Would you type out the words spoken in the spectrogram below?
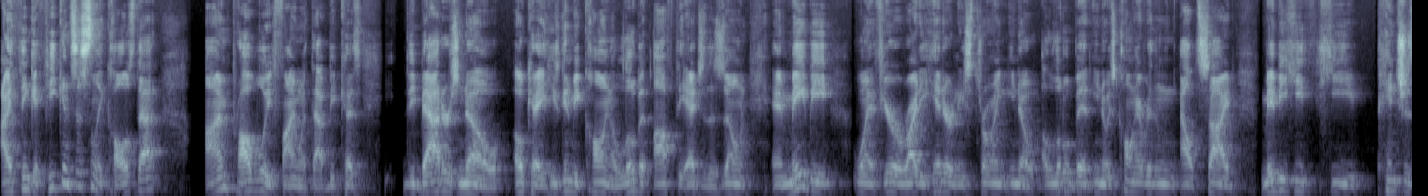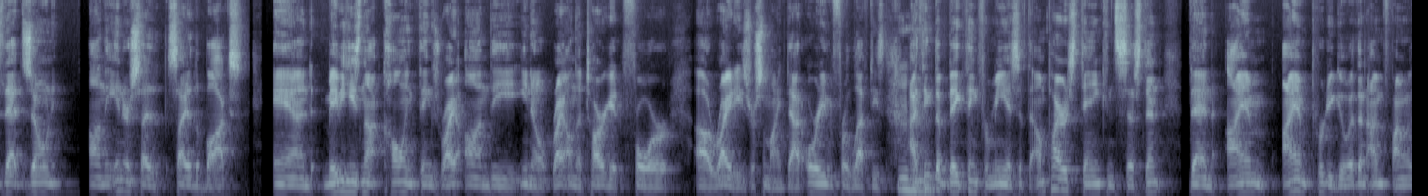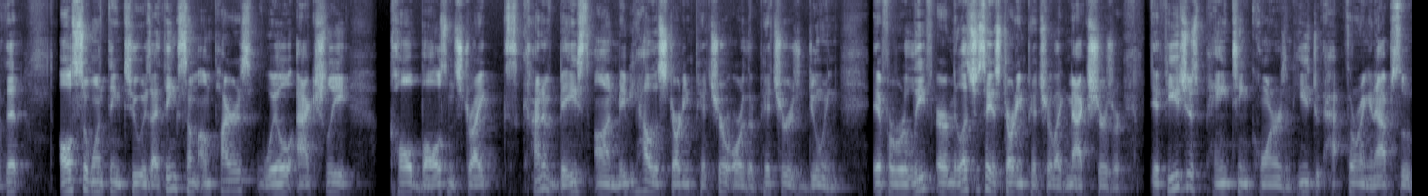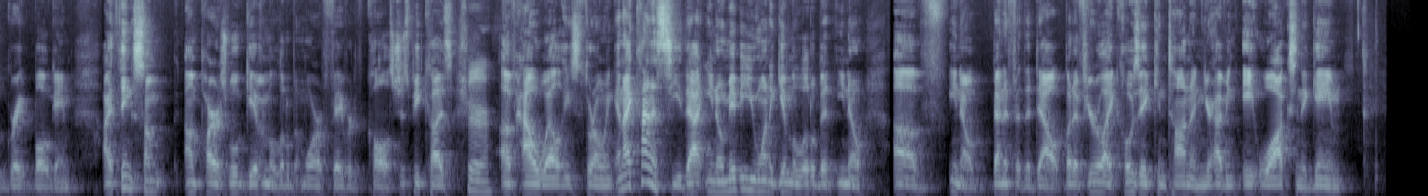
I think if he consistently calls that, I'm probably fine with that because the batters know, okay, he's going to be calling a little bit off the edge of the zone, and maybe when if you're a righty hitter and he's throwing, you know, a little bit, you know, he's calling everything outside, maybe he he pinches that zone on the inner side side of the box. And maybe he's not calling things right on the you know right on the target for uh, righties or something like that or even for lefties. I Mhm. think the big thing for me is if the umpire is staying consistent then i am i am pretty good with it. I'm fine with it. Also one thing too is i think some umpires will actually call balls and strikes kind of based on maybe how the starting pitcher or the pitcher is doing if a relief or I mean, let's just say a starting pitcher like max scherzer if he's just painting corners and he's do- ha- throwing an absolute great ball game i think some umpires will give him a little bit more of favorite calls just because Sure. of how well he's throwing. And I kind of see that. You know, maybe you want to give him a little bit, you know, of, you know, benefit the doubt. But if you're like Jose Quintana and you're having eight walks in a game,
